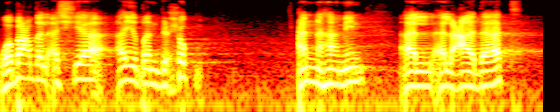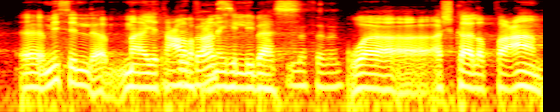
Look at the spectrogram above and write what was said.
وبعض الأشياء أيضا بحكم أنها من العادات آه، مثل ما يتعارف عليه اللباس مثلا. وأشكال الطعام.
